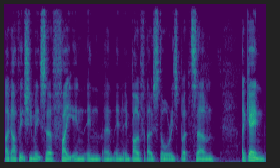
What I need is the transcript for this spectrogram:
like I think she meets her fate in in in, in both of those stories. But um, again,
